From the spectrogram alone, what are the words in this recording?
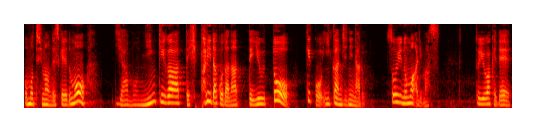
思ってしまうんですけれども、いやもう人気があって引っ張りだこだなっていうと、結構いい感じになる。そういうのもあります。というわけで、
